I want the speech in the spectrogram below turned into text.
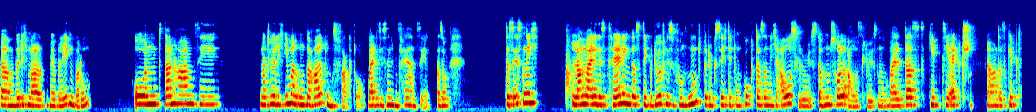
Ähm, Würde ich mal mir überlegen, warum. Und dann haben sie natürlich immer einen Unterhaltungsfaktor, weil sie sind im Fernsehen. Also das ist nicht langweiliges Training, das die Bedürfnisse vom Hund berücksichtigt und guckt, dass er nicht auslöst. Der Hund soll auslösen, weil das gibt die Action, ja, das gibt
